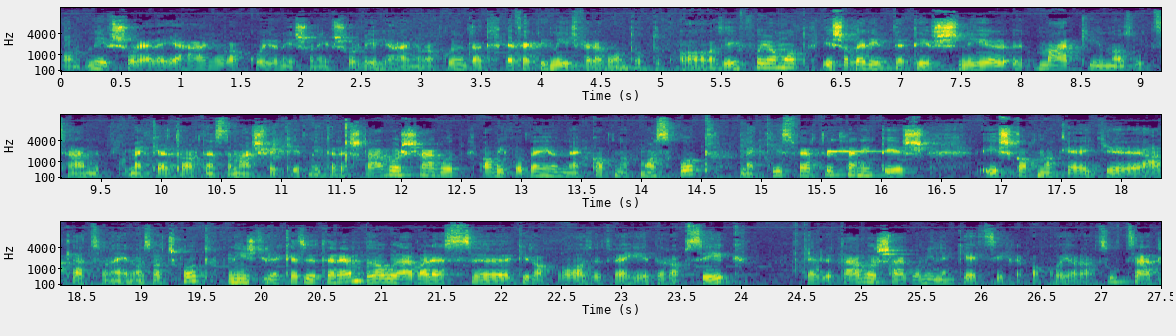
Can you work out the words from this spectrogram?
a névsor eleje hány órakor jön, és a névsor vége hány órakor jön. Tehát effektív négy fele bontottuk az évfolyamot, és a beléptetésnél már kinn az utcán meg kell tartani ezt a másfél-két méteres távolságot. Amikor bejönnek, kapnak maszkot, meg készfertőtlenítés, és kapnak egy átlátszó az acskot. Nincs gyülekezőterem. Az aulában lesz kirakva az 57 darab szék, kellő távolságban, mindenki egy székre pakolja le a cuccát,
